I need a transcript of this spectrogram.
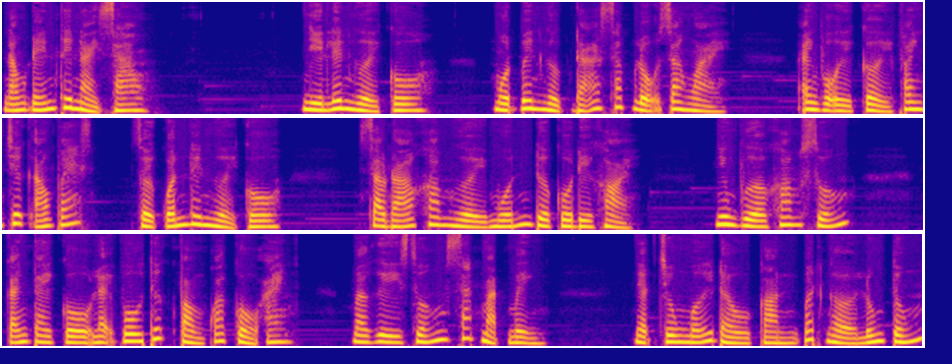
Nóng đến thế này sao? Nhìn lên người cô, một bên ngực đã sắp lộ ra ngoài. Anh vội cởi phanh chiếc áo vest rồi quấn lên người cô. Sau đó khom người muốn đưa cô đi khỏi. Nhưng vừa khom xuống, cánh tay cô lại vô thức vòng qua cổ anh mà ghi xuống sát mặt mình. Nhật Trung mới đầu còn bất ngờ lung túng.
